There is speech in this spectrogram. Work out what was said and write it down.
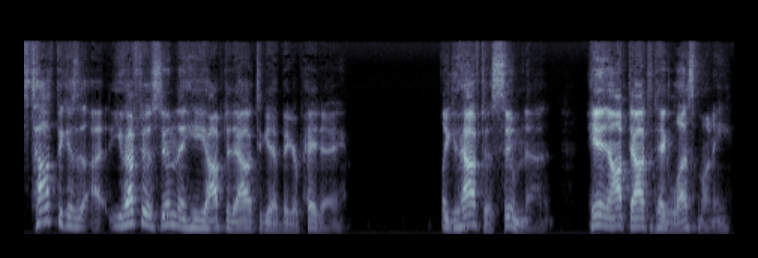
It's tough because you have to assume that he opted out to get a bigger payday. Like you have to assume that he didn't opt out to take less money,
